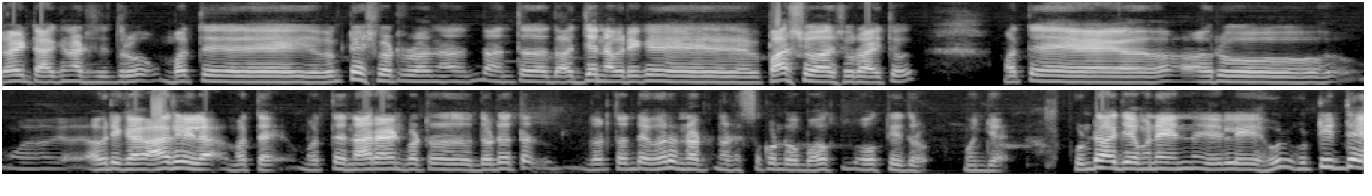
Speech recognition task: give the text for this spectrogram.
ಜಾಯಿಂಟ್ ಆಗಿ ನಡೆಸಿದ್ರು. ಮತ್ತು ವೆಂಕಟೇಶ್ ಭಟ್ರು ಅಂತ ಅಜ್ಜನವರಿಗೆ ಪಾರ್ಶ್ವ ಶುರು ಆಯಿತು. ಮತ್ತು, ಅವರು, ಅವರಿಗೆ ಆಗಲಿಲ್ಲ. ಮತ್ತೆ ಮತ್ತೆ ನಾರಾಯಣ ಭಟ್ರು ದೊಡ್ಡ ದೊಡ್ಡ ತಂದೆಯವರು ನಡ್, ನಡೆಸಿಕೊಂಡು ಹೋಗ್ ಹೋಗ್ತಿದ್ರು ಮುಂಜೆ ಪುಂಡಾಜೆ ಮನೆಯನ್ನು ಇಲ್ಲಿ ಹುಟ್ಟಿದ್ದೇ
